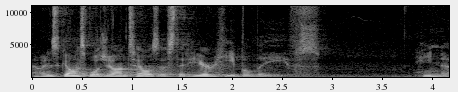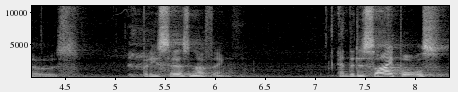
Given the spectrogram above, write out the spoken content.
Now, in his gospel, John tells us that here he believes, he knows, but he says nothing. And the disciples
